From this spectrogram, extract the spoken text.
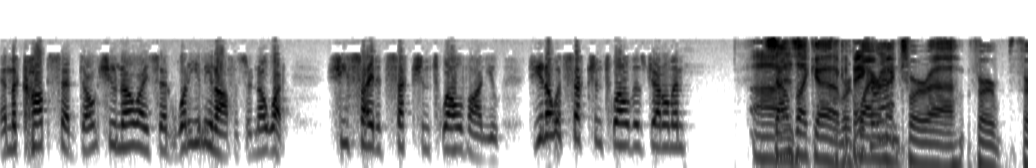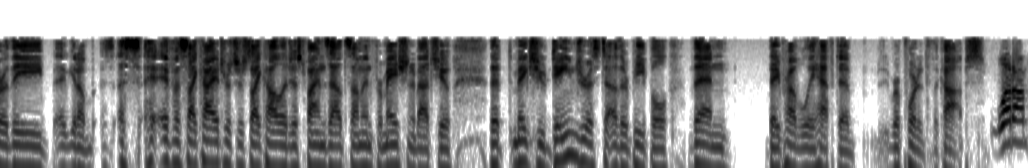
And the cop said, "Don't you know?" I said, "What do you mean, officer? Know what?" She cited Section 12 on you. Do you know what Section 12 is, gentlemen? Uh, Sounds like a like requirement Act? for uh, for for the uh, you know a, if a psychiatrist or psychologist finds out some information about you that makes you dangerous to other people, then they probably have to report it to the cops. What I'm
